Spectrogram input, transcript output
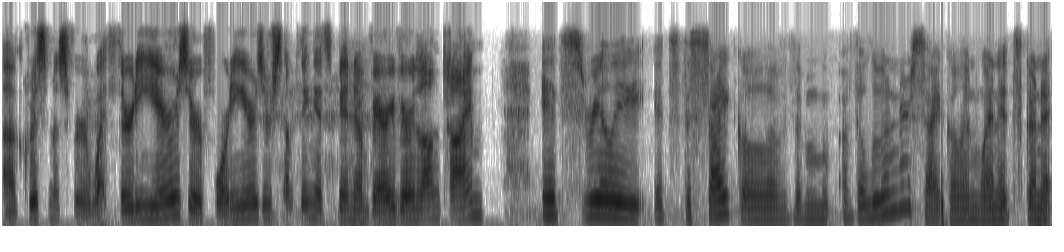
uh, Christmas for what 30 years or 40 years or something. It's been a very very long time. It's really it's the cycle of the of the lunar cycle and when it's going to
